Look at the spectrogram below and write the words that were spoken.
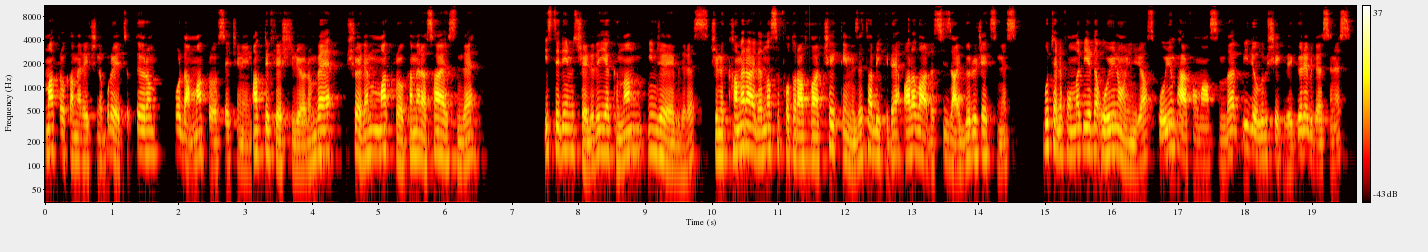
makro kamera içinde buraya tıklıyorum. Buradan makro seçeneğini aktifleştiriyorum ve şöyle makro kamera sayesinde istediğimiz şeyleri yakından inceleyebiliriz. Şimdi kamerayla nasıl fotoğraflar çektiğimizi tabii ki de aralarda sizler göreceksiniz. Bu telefonla bir de oyun oynayacağız. Oyun performansında videolu bir şekilde görebilirsiniz.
